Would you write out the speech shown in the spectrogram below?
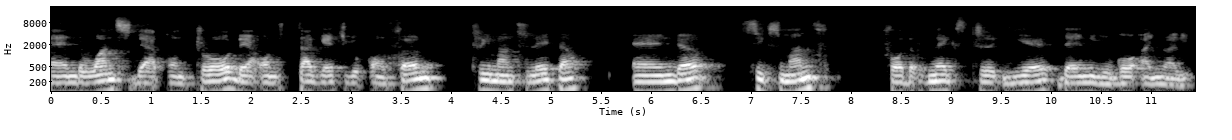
And once they are controlled, they are on target, you confirm three months later and uh, six months for the next year, then you go annually.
